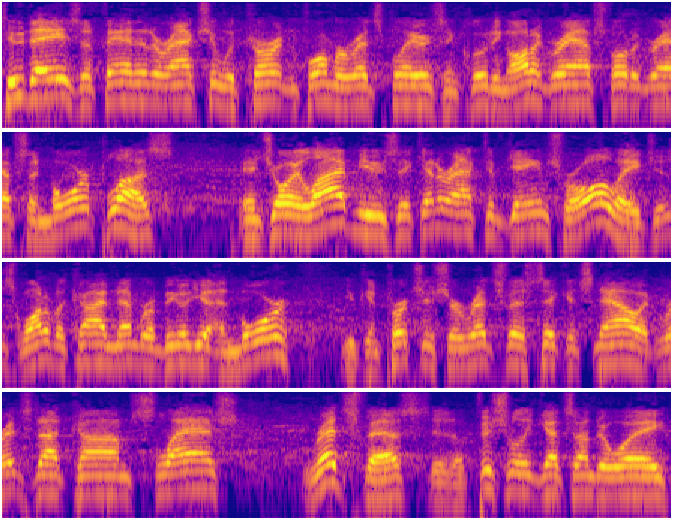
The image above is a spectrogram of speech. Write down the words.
Two days of fan interaction with current and former Reds players, including autographs, photographs, and more. Plus, enjoy live music, interactive games for all ages, one of a kind memorabilia, and more. You can purchase your Reds Fest tickets now at reds.com slash RedsFest. It officially gets underway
